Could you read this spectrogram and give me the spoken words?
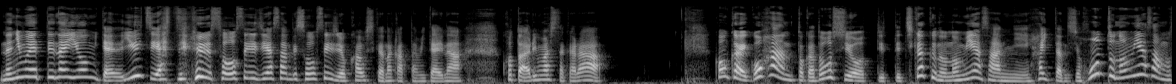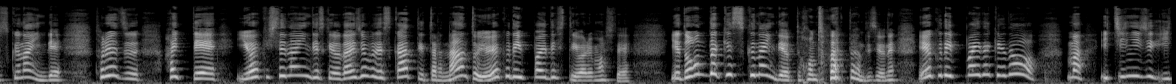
何もやってないよみたいな。唯一やってるソーセージ屋さんでソーセージを買うしかなかったみたいなことありましたから、今回ご飯とかどうしようって言って近くの飲み屋さんに入ったんですよ。ほんと飲み屋さんも少ないんで、とりあえず入って予約してないんですけど大丈夫ですかって言ったらなんと予約でいっぱいですって言われまして。いや、どんだけ少ないんだよって本当だったんですよね。予約でいっぱいだけど、まあ、1、2時、1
